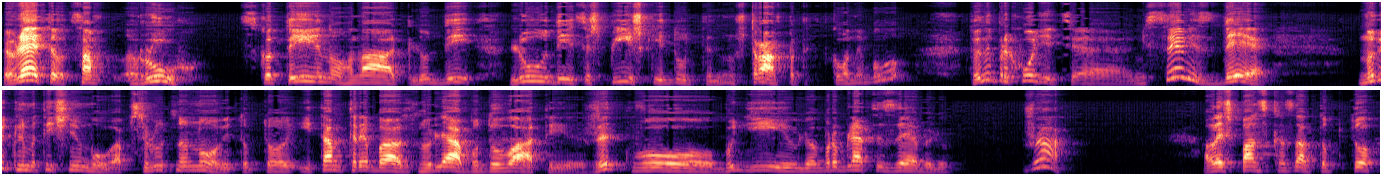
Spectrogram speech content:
уявляєте, от сам рух, скотину гнать, люди, люди, це ж пішки йдуть, ну ж транспорту такого не було. Вони приходять в місцевість, де нові кліматичні умови, абсолютно нові. Тобто і там треба з нуля будувати житло, будівлю, обробляти землю. Жах. Але ж пан сказав, тобто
